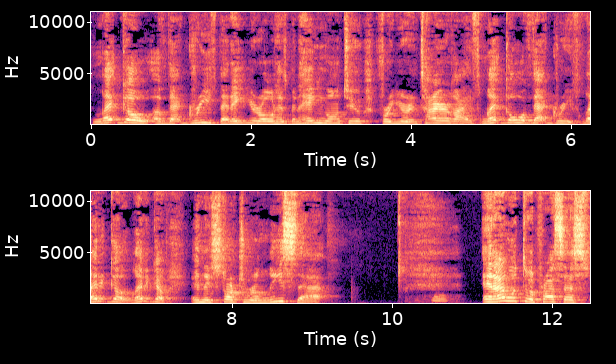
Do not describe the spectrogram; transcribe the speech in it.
Let go of that grief that eight year old has been hanging on to for your entire life. Let go of that grief. Let it go. Let it go. And they start to release that. And I went through a process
